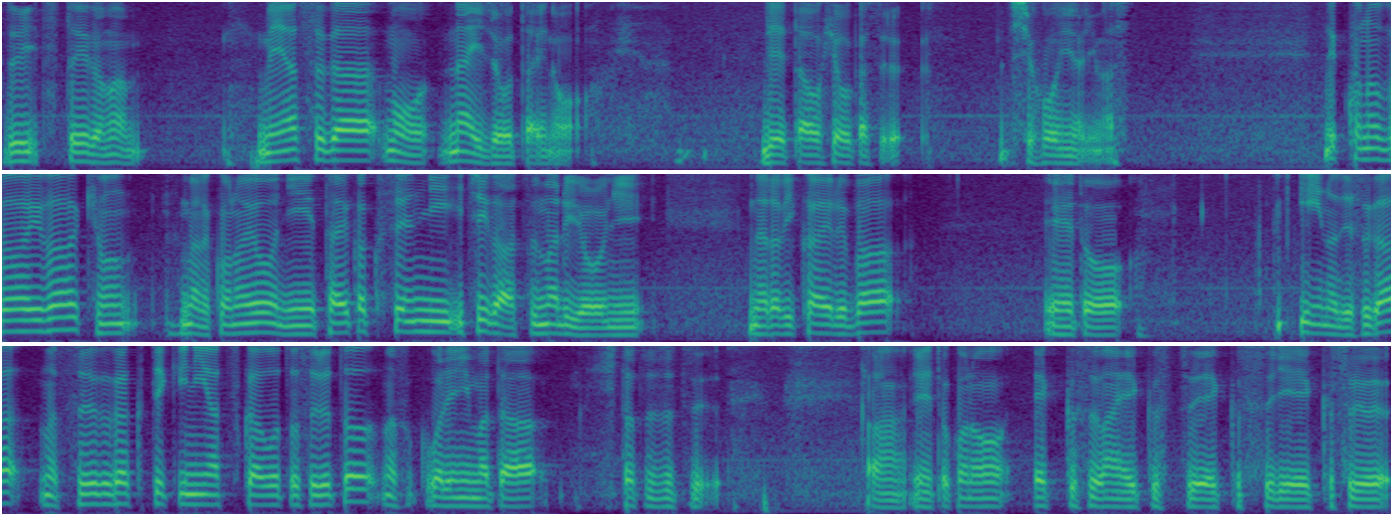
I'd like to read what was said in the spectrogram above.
立というかまあ目安がもうない状態のデータを評価する手法になります。でこの場合は基本、まあ、このように対角線に1が集まるように並び替えれば、えーと、いいのですが、まあ、数学的に扱おうとすると、まあ、これにまた一つずつあ、えーと、この x1x2x3x4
